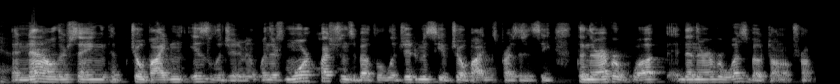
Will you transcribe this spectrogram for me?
Yeah. And now they're saying that Joe Biden is legitimate when there's more questions about the legitimacy of Joe Biden's presidency than there ever was than there ever was about Donald Trump.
